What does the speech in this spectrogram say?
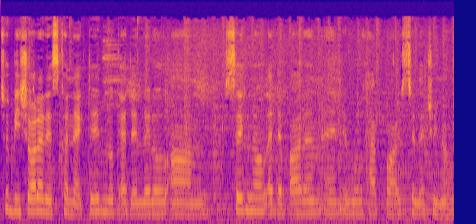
To be sure that it's connected, look at the little um, signal at the bottom and it will have bars to let you know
